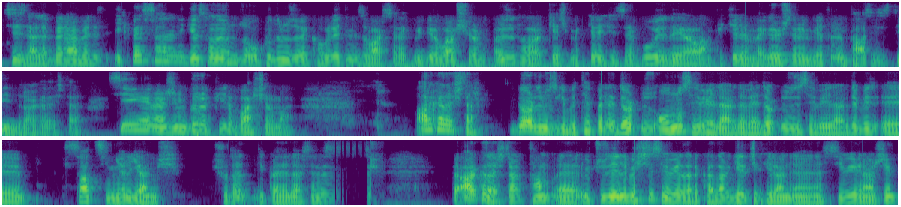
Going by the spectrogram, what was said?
sizlerle beraberiz. İlk 5 saniyelik yasalarımızı okuduğunuzu ve kabul ettiğinizi varsayarak videoya başlıyorum. Özet olarak geçmek gerekirse bu videoda yer alan fikirlerim ve görüşlerim yatırım tavsiyesi değildir arkadaşlar. CV Enerji'nin grafiğiyle başlayalım. Arkadaşlar gördüğünüz gibi tepede 410'lu seviyelerde ve 400'lü seviyelerde bir e, sat sinyali gelmiş. Şurada dikkat ederseniz ve arkadaşlar tam e, 355'li seviyelere kadar geri çekilen e, CV enerji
